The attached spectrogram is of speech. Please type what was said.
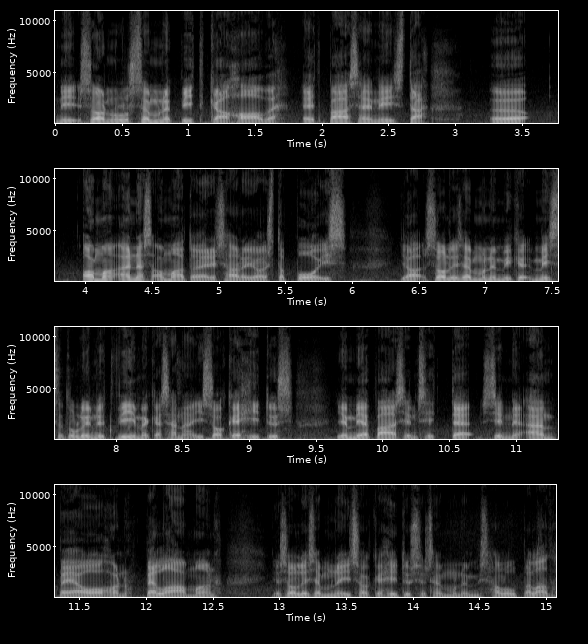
Niin se on ollut semmoinen pitkä haave, että pääsee niistä ö, ama, NS-amatöörisarjoista pois. Ja se oli semmoinen, missä tuli nyt viime kesänä iso kehitys. Ja minä pääsin sitten sinne MPOhon pelaamaan. Ja se oli semmoinen iso kehitys ja semmoinen, missä haluaa pelata.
